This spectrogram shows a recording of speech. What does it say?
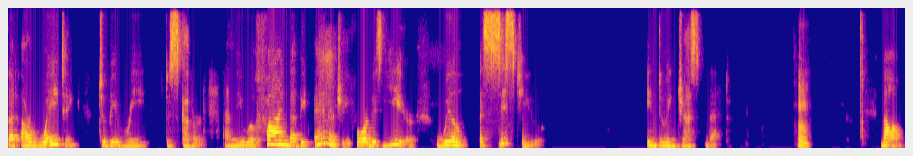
that are waiting to be rediscovered. And you will find that the energy for this year will assist you in doing just that. Hmm. Now,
